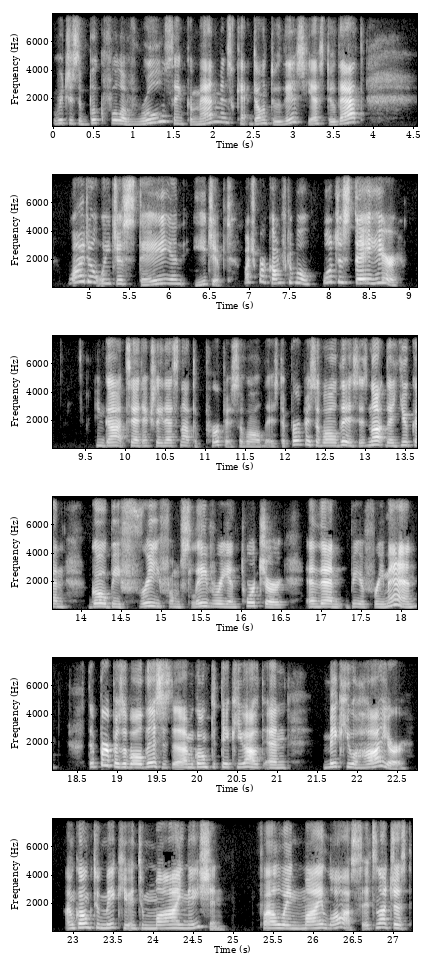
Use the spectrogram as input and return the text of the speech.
which is a book full of rules and commandments. Don't do this, yes, do that. Why don't we just stay in Egypt? Much more comfortable. We'll just stay here. And God said, actually, that's not the purpose of all this. The purpose of all this is not that you can go be free from slavery and torture and then be a free man. The purpose of all this is that I'm going to take you out and make you higher. I'm going to make you into my nation, following my laws. It's not just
